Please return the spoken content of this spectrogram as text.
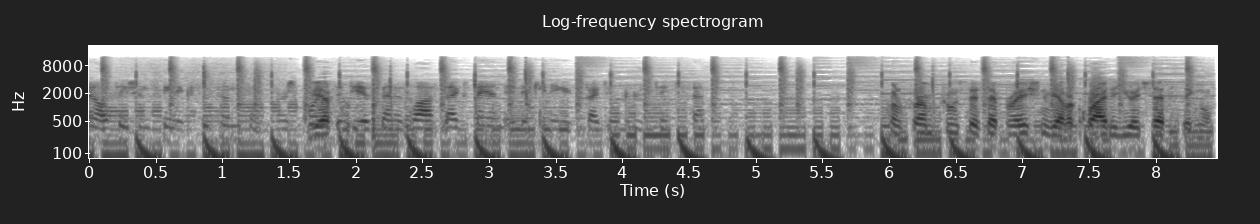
And all stations, Phoenix systems on Mars Cord. Yep. The DSN is lost X-band, indicating expected cruise stage set. Confirm cruise state separation, we have acquired a UHF signal.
